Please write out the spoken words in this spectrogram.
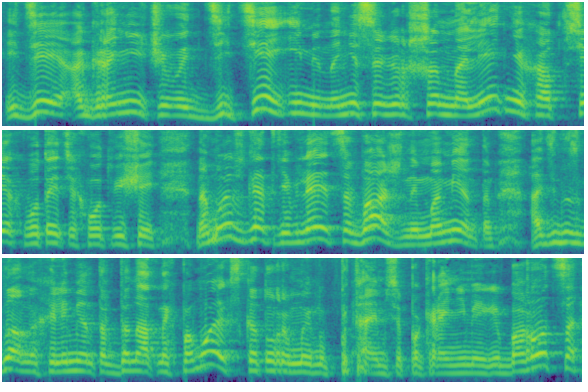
идея ограничивать детей, именно несовершеннолетних от всех вот этих вот вещей, на мой взгляд, является важным моментом. Один из главных элементов донатных помоек, с которым мы ну, пытаемся, по крайней мере, бороться,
